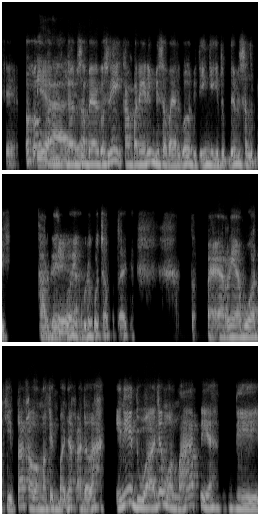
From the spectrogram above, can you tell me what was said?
Kayak oh kalau Iya, nggak iya. bisa bayar gue sini company ini bisa bayar gue lebih tinggi gitu. Dia bisa lebih hargain gue Iya. ya udah gue cabut aja PR-nya buat kita kalau makin banyak adalah ini dua aja mohon maaf nih ya di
